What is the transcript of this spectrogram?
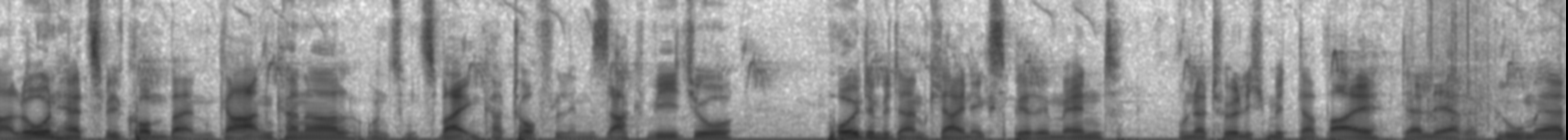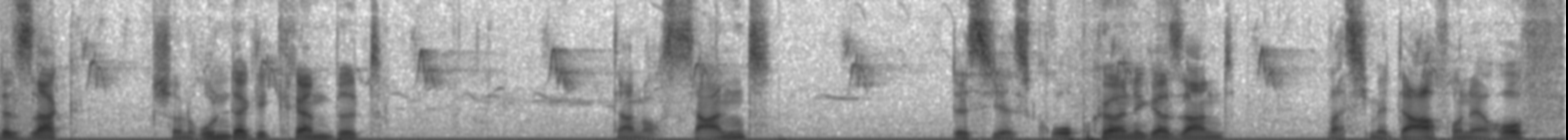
Hallo und herzlich willkommen beim Gartenkanal und zum zweiten Kartoffel im Sack Video. Heute mit einem kleinen Experiment und natürlich mit dabei der leere Blumenerdesack, schon runtergekrempelt. Dann noch Sand. Das hier ist grobkörniger Sand. Was ich mir davon erhoffe,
